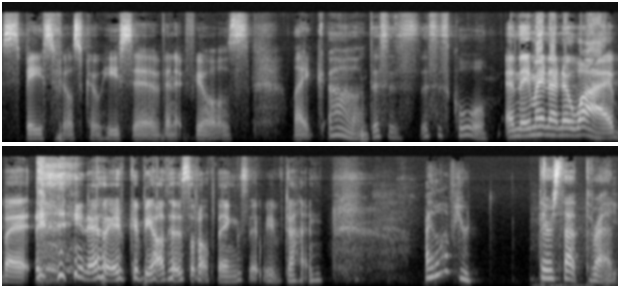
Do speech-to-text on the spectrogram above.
space feels cohesive and it feels like, oh, this is this is cool. And they might not know why, but you know, it could be all those little things that we've done. I love your there's that thread.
